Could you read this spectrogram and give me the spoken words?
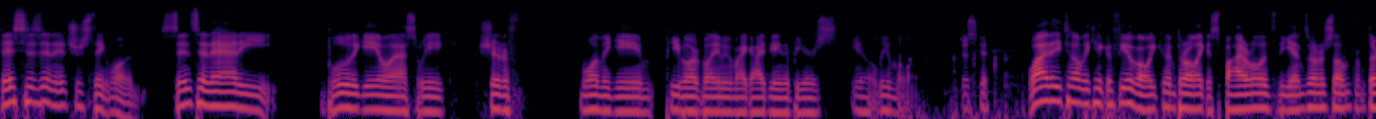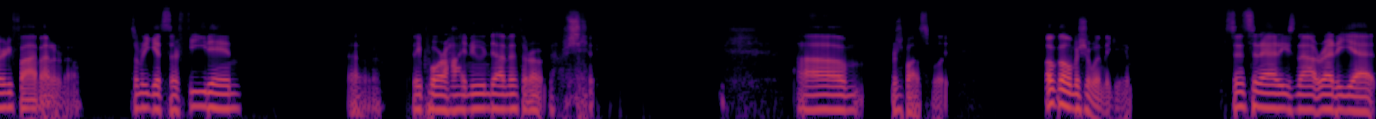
This is an interesting one. Cincinnati blew the game last week. Should have won the game. People are blaming my guy Dana Beers. You know, leave him alone. Just why they tell him to kick a field goal? He couldn't throw like a spiral into the end zone or something from 35. I don't know. Somebody gets their feet in. I don't know. They pour a high noon down their throat. No, I'm just kidding. Um, responsibly. Oklahoma should win the game. Cincinnati's not ready yet,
